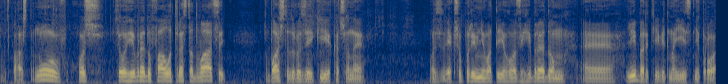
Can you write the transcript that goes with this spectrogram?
От бачите. Ну, хоч цього гібриду фау 320, то бачите, друзі, які качани. Ось якщо порівнювати його з гібридом е, Liberty від Маїс Дніпро,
